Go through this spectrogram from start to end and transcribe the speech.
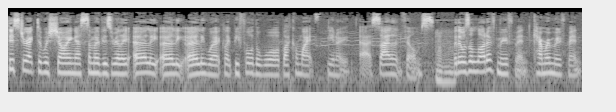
this director was showing us some of his really early, early, early work, like before the war, black and white, you know, uh, silent films, where there was a lot of movement, camera movement,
